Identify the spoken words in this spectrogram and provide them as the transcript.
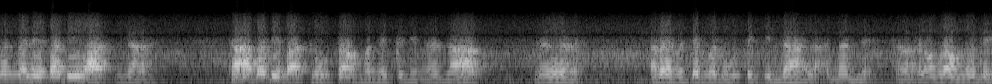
มันไม่ได้ปฏิบัตินะถ้าปฏิบัติถูกต้องมันไม่เป็นอย่างนั้นหรอกเออ อะไรมันจะมาดูดไปกินได้ล่ะนั่นเนี่ยลองลองดูสิ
